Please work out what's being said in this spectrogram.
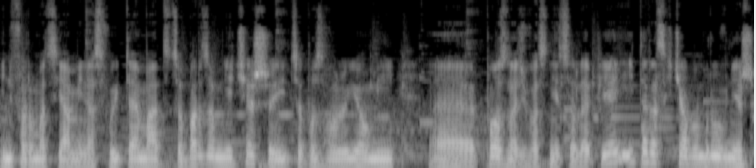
informacjami na swój temat, co bardzo mnie cieszy i co pozwoliło mi e, poznać Was nieco lepiej. I teraz chciałbym również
